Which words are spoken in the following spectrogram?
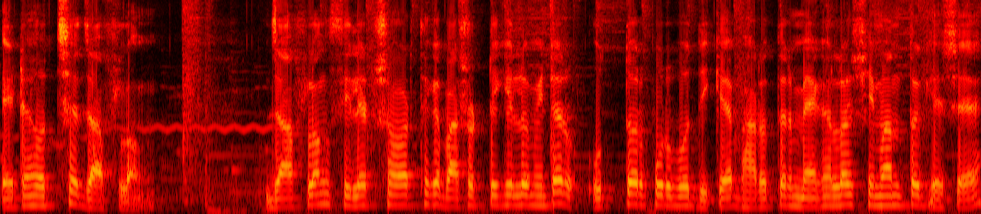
এটা হচ্ছে জাফলং। জাফলং সিলেট শহর থেকে বাষট্টি কিলোমিটার উত্তর পূর্ব দিকে ভারতের মেঘালয় সীমান্ত ঘেঁষে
